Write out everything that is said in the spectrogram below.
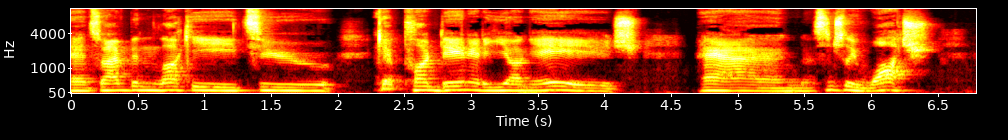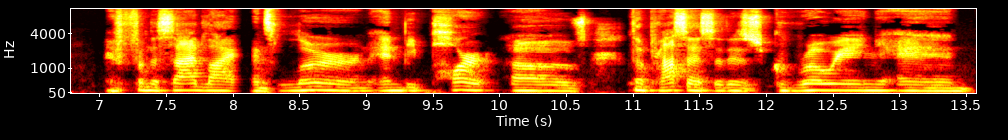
And so I've been lucky to get plugged in at a young age and essentially watch from the sidelines, learn and be part of the process of this growing and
